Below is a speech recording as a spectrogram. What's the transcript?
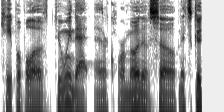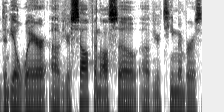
capable of doing that at her core motive. So it's good to be aware of yourself and also of your team members.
